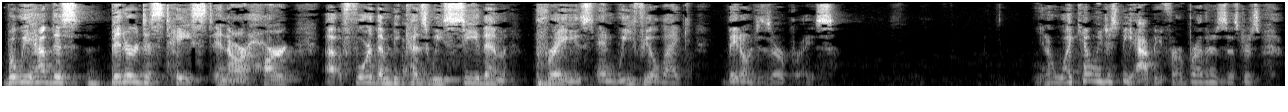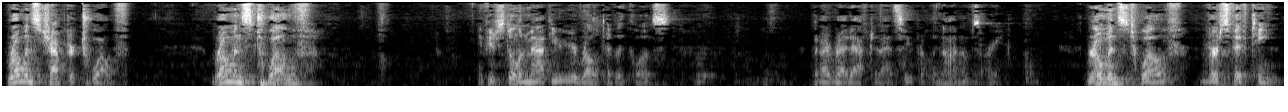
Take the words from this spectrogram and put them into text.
But we have this bitter distaste in our heart uh, for them because we see them praised and we feel like they don't deserve praise. You know, why can't we just be happy for our brothers and sisters? Romans chapter 12. Romans 12. If you're still in Matthew, you're relatively close. But I read after that, so you're probably not. I'm sorry. Romans 12, verse 15.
